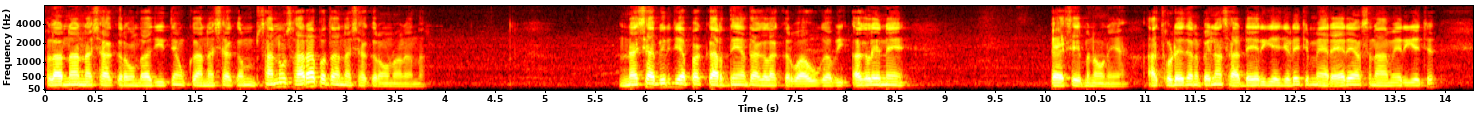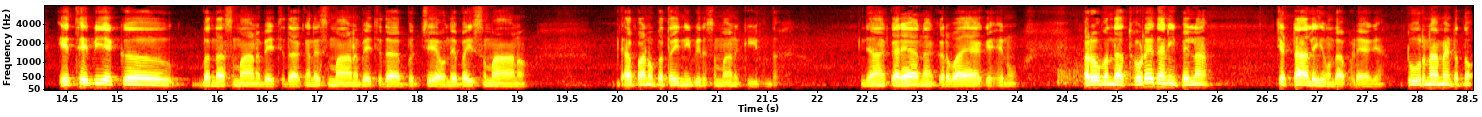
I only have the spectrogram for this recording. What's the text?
ਫਲਾਨਾ ਨਸ਼ਾ ਕਰਾਉਂਦਾ ਜੀ ਧਿਉਂਕਾ ਨਸ਼ਾ ਕਰ ਸਾਨੂੰ ਸਾਰਾ ਪਤਾ ਨਸ਼ਾ ਕਰਾਉਣ ਵਾਲਿਆਂ ਦਾ। ਨਸ਼ਾ ਵੀਰ ਜੇ ਆਪਾਂ ਕਰਦੇ ਆ ਤਾਂ ਅਗਲਾ ਕਰਵਾਊਗਾ ਵੀ ਅਗਲੇ ਨੇ ਪੈਸੇ ਬਣਾਉਣੇ ਆ। ਆ ਥੋੜੇ ਦਿਨ ਪਹਿਲਾਂ ਸਾਡੇ ਏਰੀਏ ਜਿਹੜੇ ਚ ਮੈਂ ਰਹਿ ਰਿਹਾ, ਸਨਾਮ ਏਰੀਏ ਚ, ਇੱਥੇ ਵੀ ਇੱਕ ਬੰਦਾ ਸਮਾਨ ਵੇਚਦਾ, ਕਹਿੰਦੇ ਸਮਾਨ ਵੇਚਦਾ ਬੱਚੇ ਆਉਂਦੇ, ਬਾਈ ਸਮਾਨ, ਆਪਾਂ ਨੂੰ ਪਤਾ ਹੀ ਨਹੀਂ ਵੀਰ ਸਮਾਨ ਕੀ ਹੁੰਦਾ। ਜਾਂ ਕਰਿਆ ਨਾ ਕਰਵਾਇਆ ਕਿਸੇ ਨੂੰ, ਪਰ ਉਹ ਬੰਦਾ ਥੋੜੇ ਦਿਨ ਹੀ ਪਹਿਲਾਂ ਚਿੱਟਾ ਲਈ ਆਉਂਦਾ ਫੜਿਆ ਗਿਆ। ਟੂਰਨਾਮੈਂਟ ਤੋਂ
